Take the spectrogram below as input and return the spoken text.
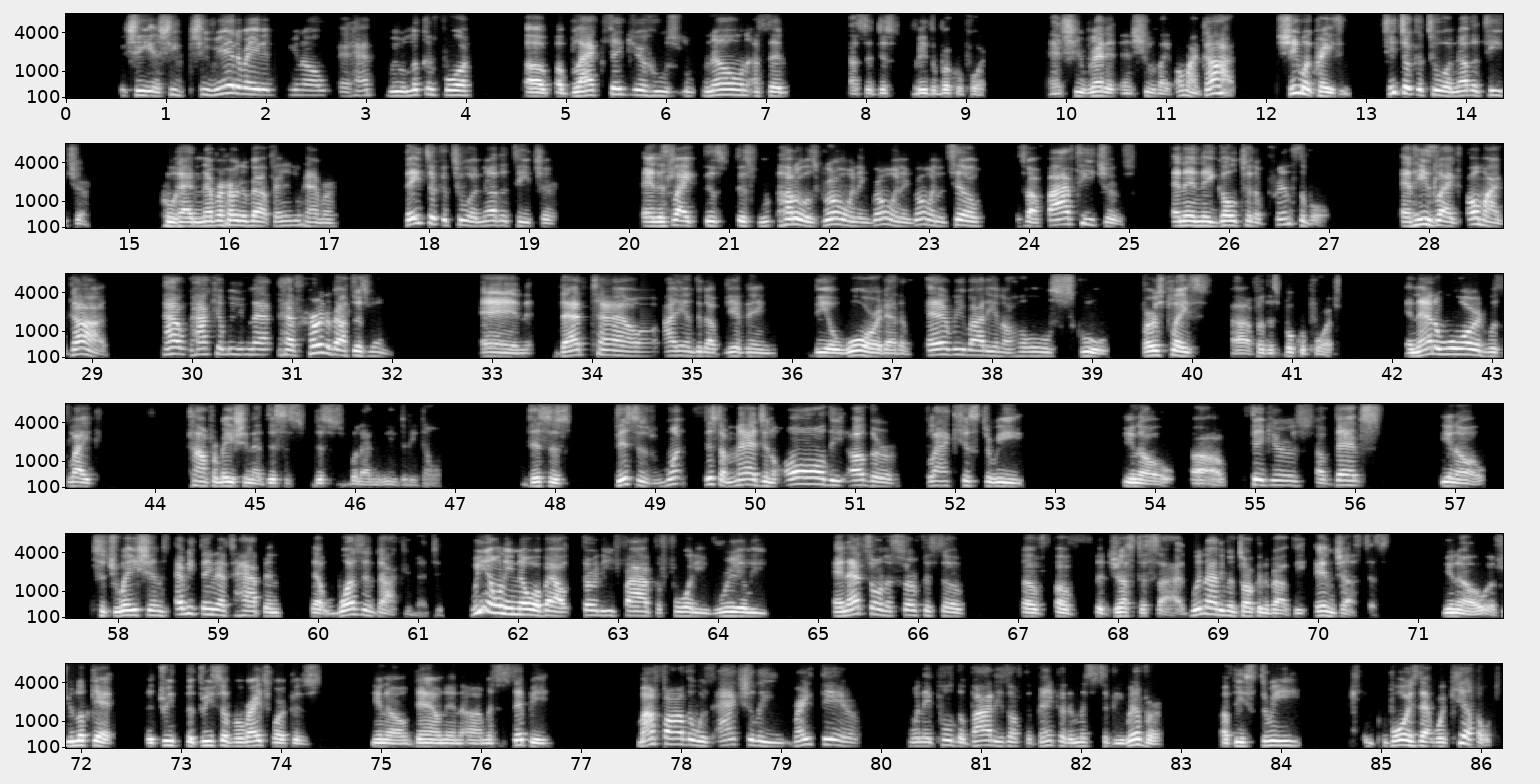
she and she she reiterated, you know, it had we were looking for a, a black figure who's known. I said, I said, just read the book report. And she read it and she was like, oh my God. She went crazy. She took it to another teacher who had never heard about Fannie Lou Hamer. They took it to another teacher. And it's like this this huddle was growing and growing and growing until it's about five teachers. And then they go to the principal. And he's like, oh my God, how, how can we not have heard about this woman? And that's how I ended up getting the award out of everybody in the whole school. First place uh, for this book report. And that award was like confirmation that this is this is what I need to be doing. This is this is one, just imagine all the other Black history, you know, uh, figures, events, you know, situations, everything that's happened that wasn't documented, we only know about 35 to 40 really, and that's on the surface of of of the justice side. We're not even talking about the injustice. You know, if you look at the three the three civil rights workers, you know, down in uh, Mississippi, my father was actually right there when they pulled the bodies off the bank of the Mississippi River of these three boys that were killed.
